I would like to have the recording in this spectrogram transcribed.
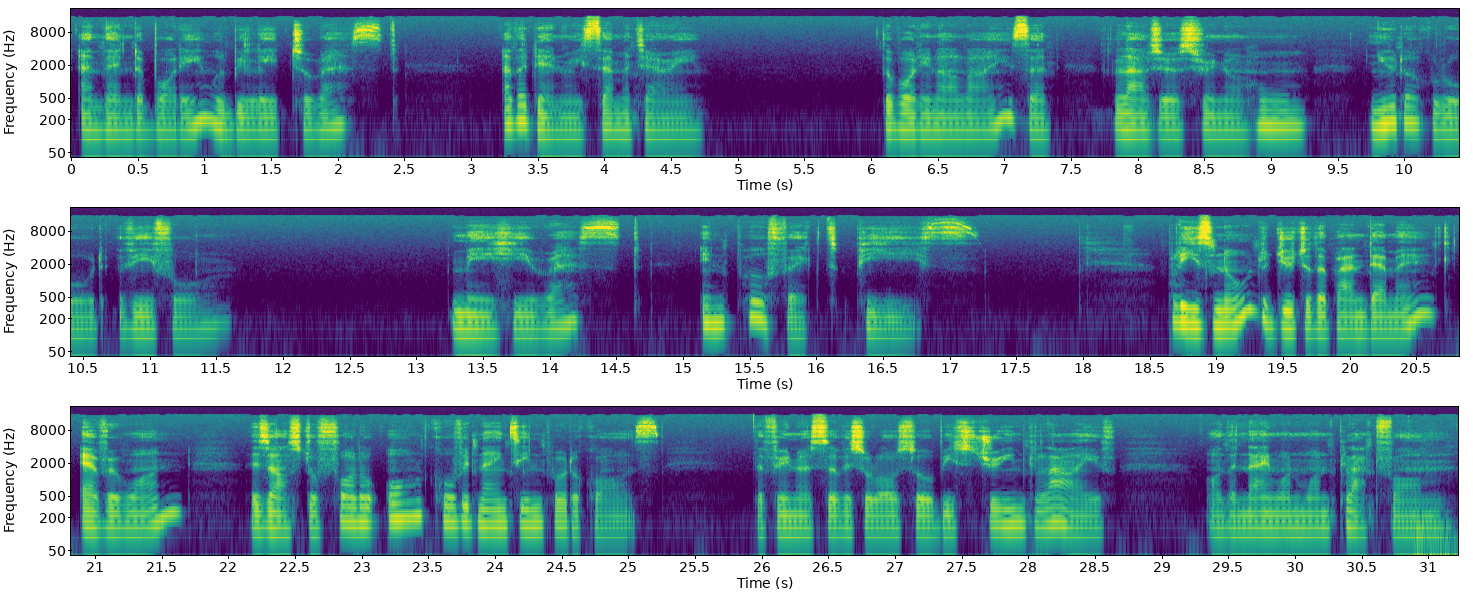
And then the body will be laid to rest at the Dennery Cemetery. The body now lies at Lazarus Funeral Home, New Dock Road, Vieux Fort. May he rest in perfect peace. Please note, due to the pandemic, everyone is asked to follow all COVID 19 protocols. The funeral service will also be streamed live on the 911 platform.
